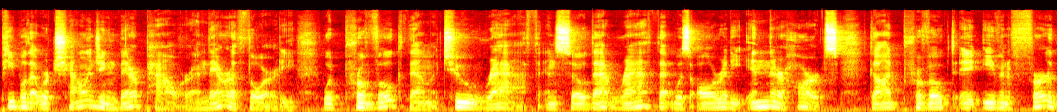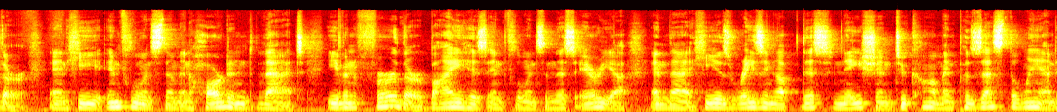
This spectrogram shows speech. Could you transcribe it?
people that were challenging their power and their authority would provoke them to wrath. And so that wrath that was already in their hearts, God provoked it even further, and He influenced them and hardened that even further by His influence in this area, and that He is raising up this nation to come and possess the land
